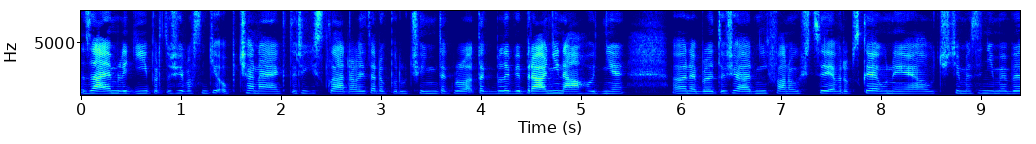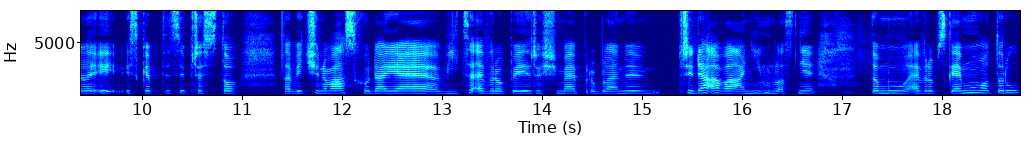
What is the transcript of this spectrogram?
zájem lidí, protože vlastně ti občané, kteří skládali ta doporučení, tak, byla, tak byli vybráni náhodně. Uh, nebyli to žádní fanoušci Evropské unie, ale určitě mezi nimi byli i, i skeptici. Přesto ta většinová schoda je více Evropy, řešíme problémy přidáváním vlastně tomu evropskému motoru.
